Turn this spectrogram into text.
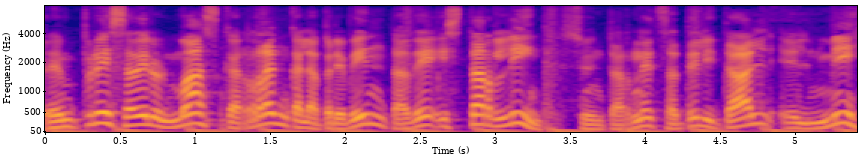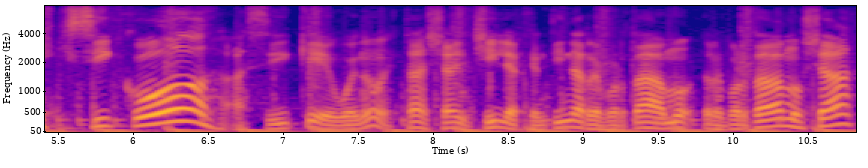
Empresa de Elon Musk arranca la preventa de Starlink, su internet satelital, en México. Así que bueno, está ya en Chile, Argentina, reportábamos, reportábamos ya.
